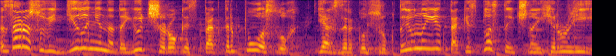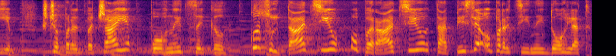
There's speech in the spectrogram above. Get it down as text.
зараз у відділенні надають широкий спектр послуг, як з реконструктивної, так і з пластичної хірургії, що передбачає повний цикл консультацію, операцію та післяопераційний догляд.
